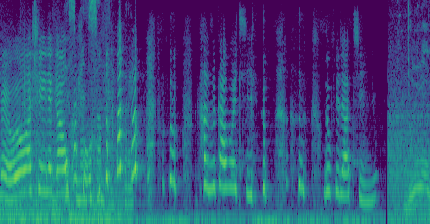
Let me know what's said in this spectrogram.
Meu, eu achei legal o cachorro. Caso camotinho do filhotinho. Duel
